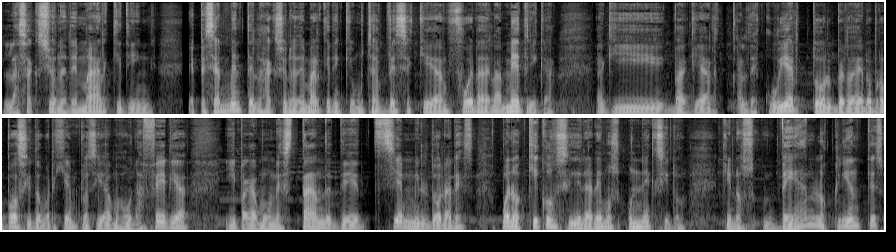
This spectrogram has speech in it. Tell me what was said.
las acciones de marketing, especialmente las acciones de marketing que muchas veces quedan fuera de la métrica. Aquí va a quedar al descubierto el verdadero propósito, por ejemplo, si vamos a una feria y pagamos un stand de 100 mil dólares, bueno, ¿qué consideraremos un éxito? ¿Que nos vean los clientes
